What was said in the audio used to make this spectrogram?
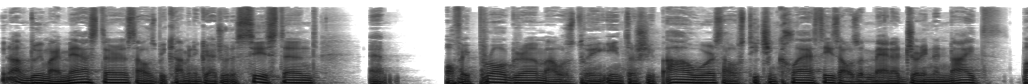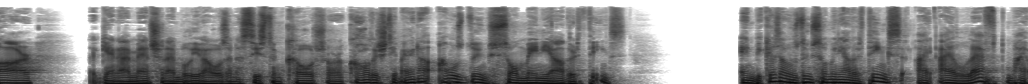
You know, I'm doing my master's. I was becoming a graduate assistant um, of a program. I was doing internship hours. I was teaching classes. I was a manager in a night bar. Again, I mentioned, I believe I was an assistant coach or a college team. I mean, I, I was doing so many other things. And because I was doing so many other things, I, I left my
